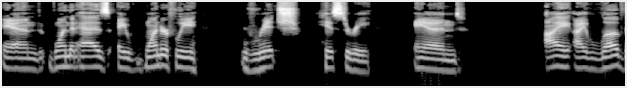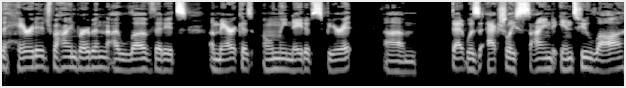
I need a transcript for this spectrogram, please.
and one that has a wonderfully rich history. And I I love the heritage behind bourbon. I love that it's America's only native spirit um, that was actually signed into law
